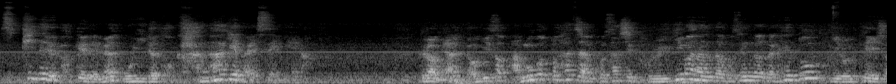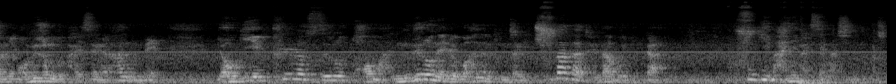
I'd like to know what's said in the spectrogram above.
스피드를 받게 되면 오히려 더 강하게 발생해요. 그러면 여기서 아무것도 하지 않고 사실 돌기만 한다고 생각을 해도 이 로테이션이 어느 정도 발생을 하는데 여기에 플러스로 더 만들어내려고 하는 동작이 추가가 되다 보니까 훅이 많이 발생하시는 거죠.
